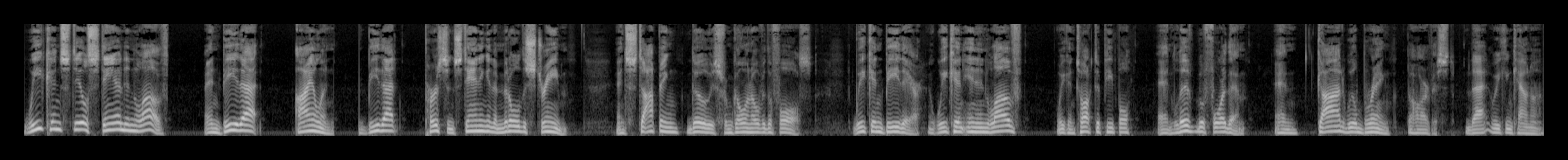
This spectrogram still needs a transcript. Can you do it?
We can still stand in love and be that island, be that person standing in the middle of the stream and stopping those from going over the falls. We can be there. We can, and in love, we can talk to people and live before them. And God will bring the harvest. That we can count on.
